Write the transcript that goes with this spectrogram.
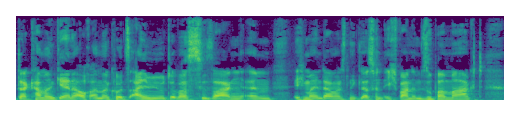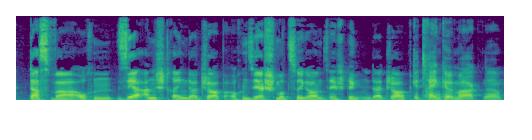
da kann man gerne auch einmal kurz eine Minute was zu sagen. Ähm, ich meine, damals Niklas und ich waren im Supermarkt. Das war auch ein sehr anstrengender Job, auch ein sehr schmutziger und sehr stinkender Job. Getränkemarkt, ne?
